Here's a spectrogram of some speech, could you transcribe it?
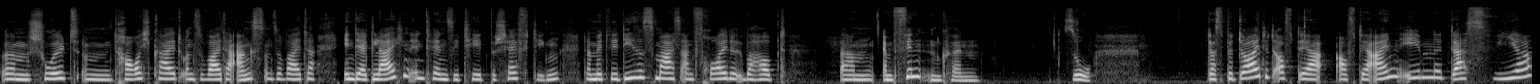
ähm, Schuld, ähm, Traurigkeit und so weiter, Angst und so weiter in der gleichen Intensität beschäftigen, damit wir dieses Maß an Freude überhaupt ähm, empfinden können. So. Das bedeutet auf der, auf der einen Ebene, dass wir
